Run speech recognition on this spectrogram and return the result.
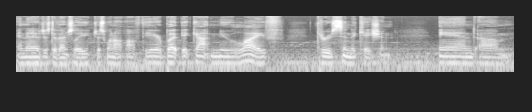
and then it just eventually just went off the air. But it got new life through syndication, and um,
